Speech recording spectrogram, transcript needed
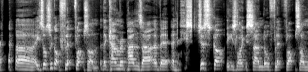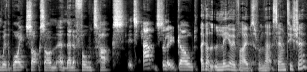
yeah. Uh, he's also got flip flops on. The camera pans out a bit, and he's just got these like sandal flip flops on with white socks on, and then a full tux. It's absolute gold. I got Leo vibes from that 70s show.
